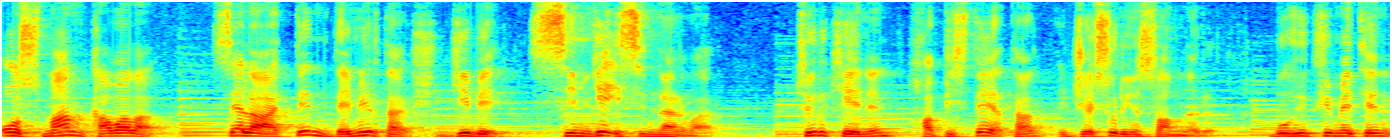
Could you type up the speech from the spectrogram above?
Osman Kavala, Selahattin Demirtaş gibi simge isimler var. Türkiye'nin hapiste yatan cesur insanları. Bu hükümetin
